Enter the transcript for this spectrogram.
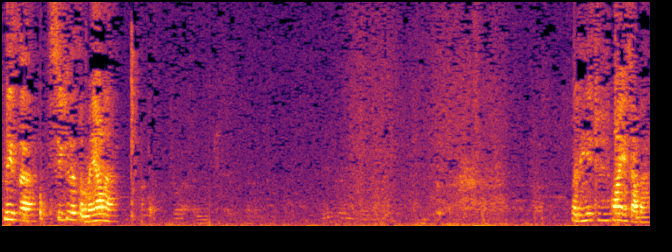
妹子，休息的怎么样了？我领你出去逛一下吧。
